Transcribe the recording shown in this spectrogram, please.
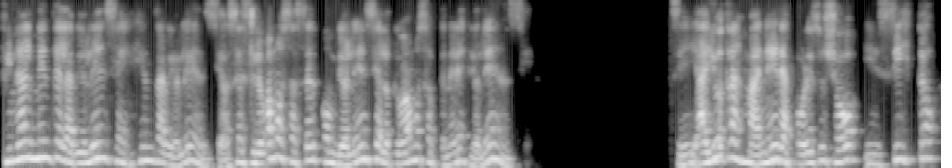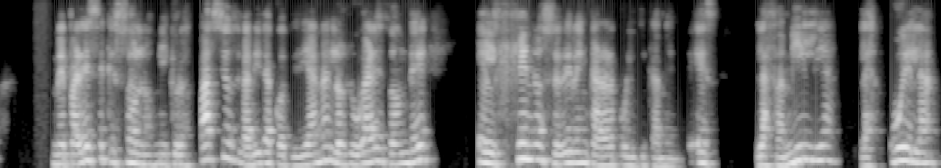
finalmente la violencia engendra violencia. O sea, si lo vamos a hacer con violencia, lo que vamos a obtener es violencia. ¿Sí? Hay otras maneras, por eso yo insisto me parece que son los microespacios de la vida cotidiana, los lugares donde el género se debe encarar políticamente. Es la familia, la escuela,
